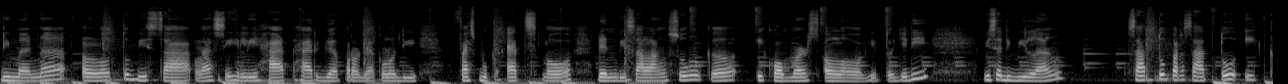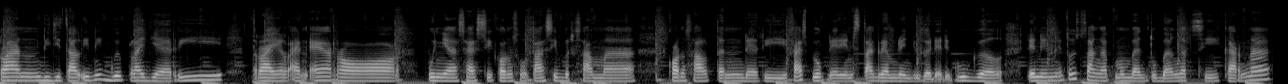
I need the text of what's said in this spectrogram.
di mana lo tuh bisa ngasih lihat harga produk lo di Facebook Ads lo dan bisa langsung ke e-commerce lo gitu. Jadi bisa dibilang satu persatu iklan digital ini gue pelajari trial and error punya sesi konsultasi bersama konsultan dari Facebook dari Instagram dan juga dari Google. Dan ini tuh sangat membantu banget sih karena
